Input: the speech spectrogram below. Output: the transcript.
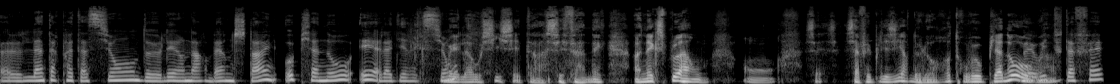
euh, l'interprétation de Leonard Bernstein au piano et à la direction. Mais là aussi, c'est un, c'est un, un exploit. On, ça fait plaisir de le retrouver au piano. Oui, hein. tout à fait.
